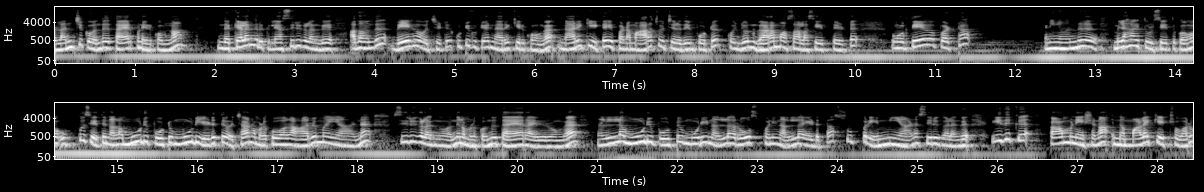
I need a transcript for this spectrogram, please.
லஞ்சுக்கு வந்து தயார் பண்ணியிருக்கோம்னா இந்த கிழங்கு இருக்கு இல்லையா சிறுகிழங்கு அதை வந்து வேக வச்சுட்டு குட்டி குட்டியாக நறுக்கியிருக்கோங்க. நறுக்கிட்டு இப்போ நம்ம அரைச்சி வச்சுருதையும் போட்டு கொஞ்சோண்டு கரம் மசாலா சேர்த்துட்டு உங்களுக்கு தேவைப்பட்டால் நீங்கள் வந்து மிளகாய்த்தூள் சேர்த்துக்கோங்க. உப்பு சேர்த்து நல்லா மூடி போட்டு மூடி எடுத்து வச்சா நம்மளுக்கு ஒரு அருமையான சிறுகிழங்கு வந்து நம்மளுக்கு வந்து தயாராகிடுங்க நல்லா மூடி போட்டு மூடி நல்லா ரோஸ்ட் பண்ணி நல்லா எடுத்தால் சூப்பர் எம்மியான சிறுகிழங்கு. இதுக்கு காம்பினேஷனாக இந்த மலைக்கேற்றவாறு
